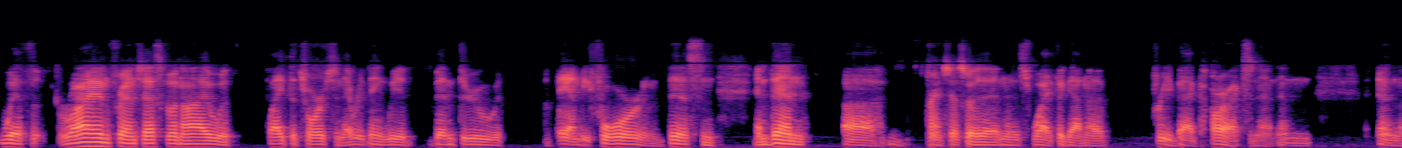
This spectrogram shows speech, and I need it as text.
with Ryan, Francesco, and I with Light the Torch and everything we had been through with the band before and this and and then uh, Francesco and his wife had gotten a pretty bad car accident and and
